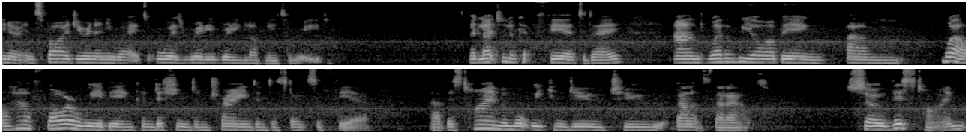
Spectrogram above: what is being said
you know, inspired you in any way. It's always really, really lovely to read. I'd like to look at fear today and whether we are being, um, well, how far are we being conditioned and trained into states of fear at this time and what we can do to balance that out. So this time,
